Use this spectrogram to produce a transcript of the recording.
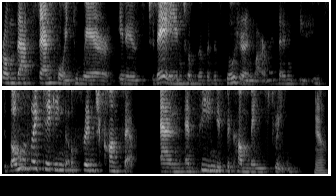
from that standpoint to where it is today in terms of a disclosure environment, And it's, it's almost like taking a fringe concept and, and seeing it become mainstream. Yeah.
